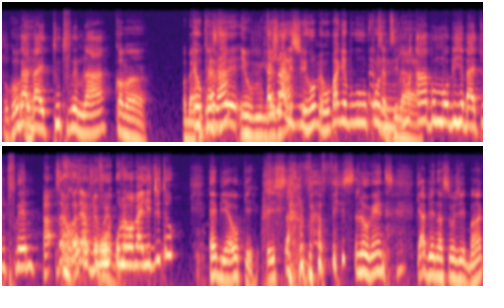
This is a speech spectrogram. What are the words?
Pourquoi? On va Eh, bailler tout frame là. Comment? Oh, bah, Et au écoute, Kaza Et aller sur eux, mais on pas ça, là. Un pour m'obliger à bailler tout frame. Ah, ça que je Ou même aller du tout? Eh bien, ok. Et Salva fils Lorenz, qui a bien dans Soje Bank,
